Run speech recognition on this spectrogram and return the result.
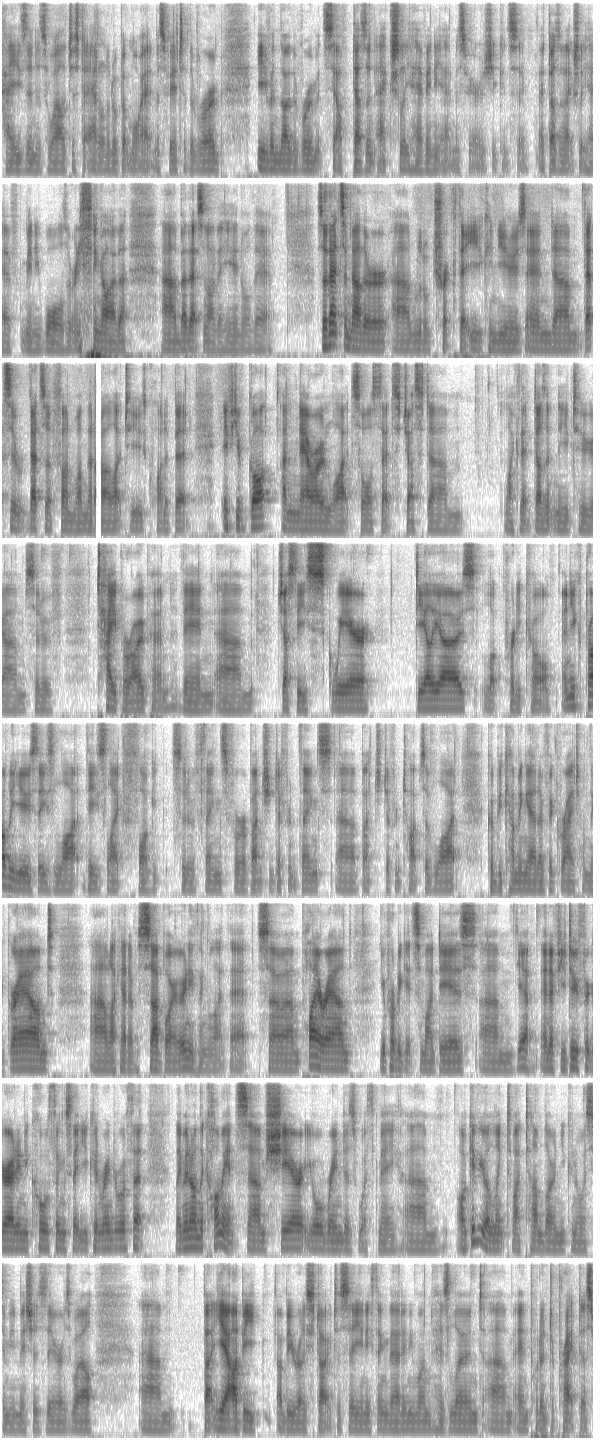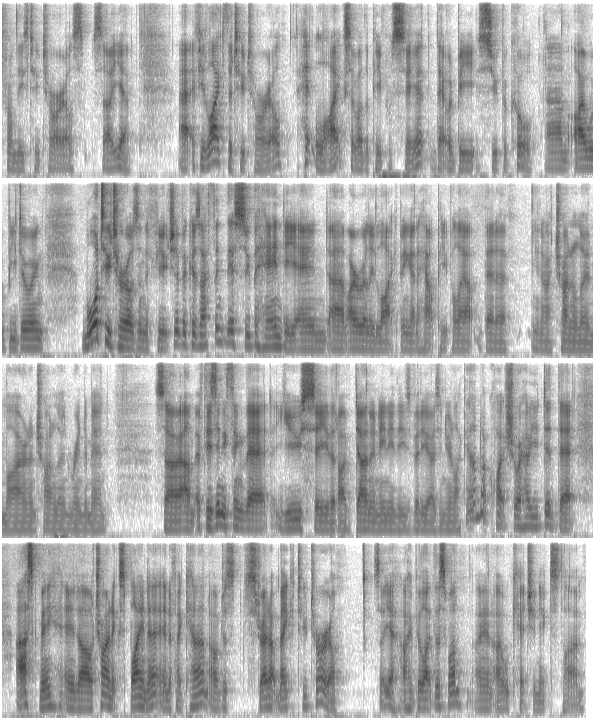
haze in as well, just to add a little bit more atmosphere to the room, even though the room itself doesn't actually have any atmosphere, as you can see. It doesn't actually have many walls or anything either, um, but that's neither here nor there. So that's another um, little trick that you can use, and um, that's a that's a fun one that I like to use quite a bit. If you've got a narrow light source that's just um, like that doesn't need to um, sort of taper open, then um, just these square dealios look pretty cool. And you could probably use these light, these like fog sort of things for a bunch of different things, a uh, bunch of different types of light. Could be coming out of a grate on the ground, uh, like out of a subway or anything like that. So um, play around, you'll probably get some ideas. Um, yeah, and if you do figure out any cool things that you can render with it, let me know in the comments. Um, share your renders with me. Um, I'll give you a link to my Tumblr and you can always send me messages there as well. Um, but yeah, I'd be I'd be really stoked to see anything that anyone has learned um, and put into practice from these tutorials. So yeah, Uh, if you liked the tutorial, hit like so other people see it. That would be super cool. Um, I would be doing more tutorials in the future because I think they're super handy and um, I really like being able to help people out that are you know trying to learn Maya and trying to learn RenderMan. So um, if there's anything that you see that I've done in any of these videos and you're like, I'm not quite sure how you did that, ask me and I'll try and explain it. And if I can't, I'll just straight up make a tutorial. So yeah, I hope you like this one and I will catch you next time.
